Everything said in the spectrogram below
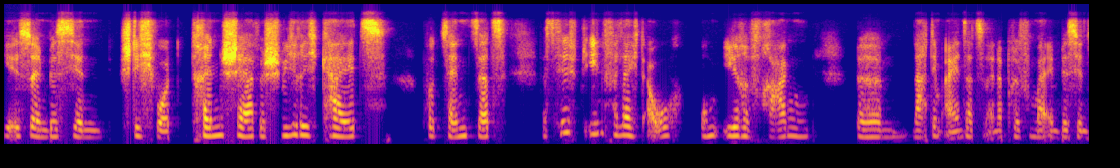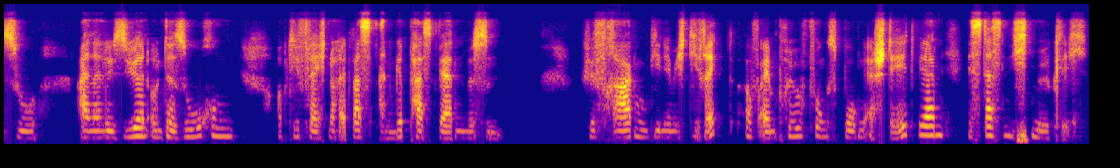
Hier ist so ein bisschen Stichwort Trennschärfe, Schwierigkeitsprozentsatz. Das hilft Ihnen vielleicht auch, um Ihre Fragen ähm, nach dem Einsatz in einer Prüfung mal ein bisschen zu analysieren, untersuchen, ob die vielleicht noch etwas angepasst werden müssen. Für Fragen, die nämlich direkt auf einem Prüfungsbogen erstellt werden, ist das nicht möglich.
